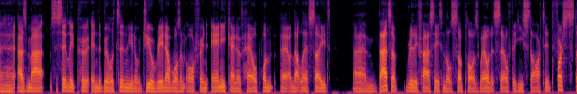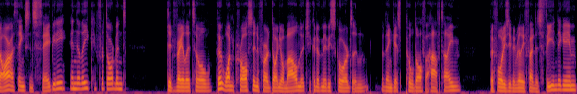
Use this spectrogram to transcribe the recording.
Uh, as Matt succinctly put in the bulletin, you know, Gio Reyna wasn't offering any kind of help on uh, on that left side. Um, that's a really fascinating little subplot as well in itself that he started. First start, I think, since February in the league for Dortmund. Did very little. Put one cross in for Donyell Malen, which he could have maybe scored, and then gets pulled off at half time before he's even really found his feet in the game.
